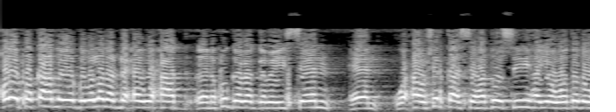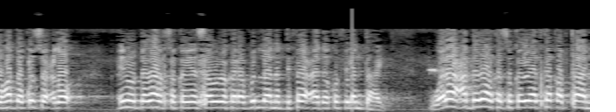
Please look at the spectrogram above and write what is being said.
qodobka ka hadlaya gobollada dhexe waxaad ku gabagabayseen waxa uu shirkaasi hadduu sii hayo waddada uu hadda ku socdo inuu dagaal sokeeyo sababi karo puntlandna difaaceeda ku filan tahay. Walaaca dagaalka sokeeye aad ka qabtaan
